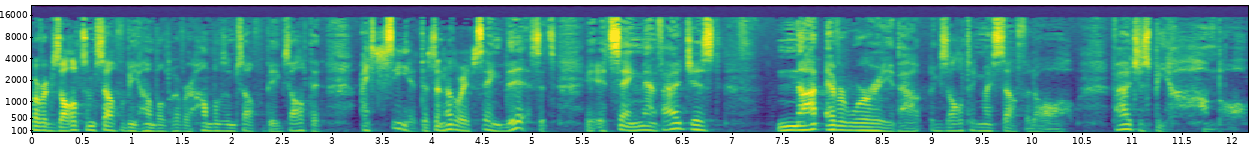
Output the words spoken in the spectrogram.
Whoever exalts himself will be humbled. Whoever humbles himself will be exalted. I see it. That's another way of saying this. It's, it's saying, man, if I would just not ever worry about exalting myself at all, if I would just be humble.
